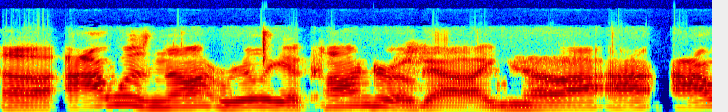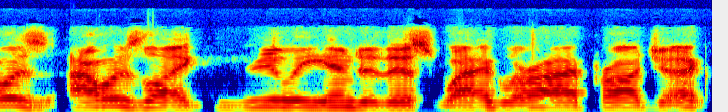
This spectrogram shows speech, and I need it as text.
uh, I was not really a chondro guy. You know, I, I, I was I was like really into this wagleri project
